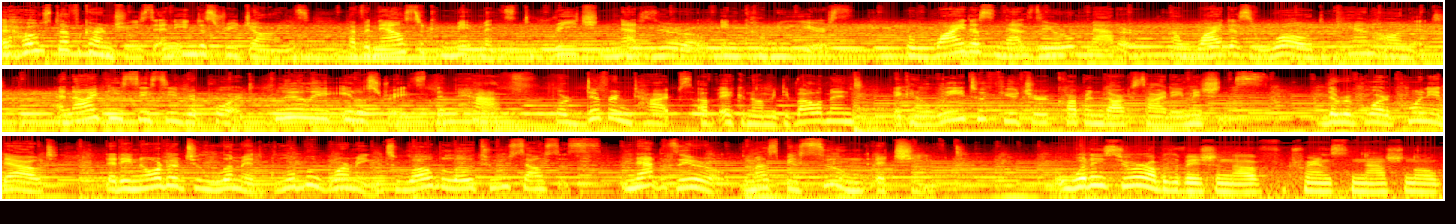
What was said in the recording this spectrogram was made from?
A host of countries and industry giants have announced commitments to reach net zero in coming years. But why does net zero matter, and why does the world depend on it? An IPCC report clearly illustrates the path for different types of economic development that can lead to future carbon dioxide emissions. The report pointed out that in order to limit global warming to well below 2 Celsius, net zero must be soon achieved. What is your observation of transnational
